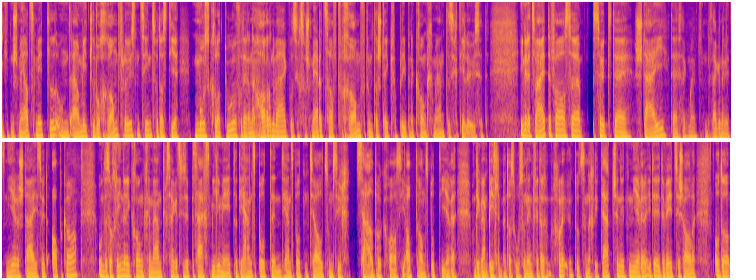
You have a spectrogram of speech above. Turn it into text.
gibt ihm Schmerzmittel und auch Mittel, die krampflösend sind, sodass die Muskulatur von deren Harnweg, die sich so schmerzhaft verkrampft und da stecken gebliebenen Konkrementen sich die lösen. In einer zweiten Phase sollte der Stein, der sagen wir, sagen wir jetzt Nierenstein, sollte abgehen und so kleinere Konkremente, ich sage jetzt etwa 6 mm, die haben das Poten die haben das Potenzial, um sich selber quasi abtransportieren. Und irgendwann bisselt man das aus und entweder tut es ein bisschen tätschen in der, in der WC-Schale oder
